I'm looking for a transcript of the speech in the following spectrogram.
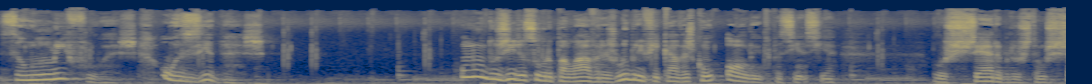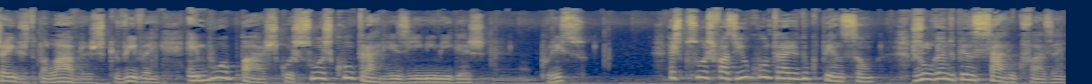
São melífluas ou azedas. O mundo gira sobre palavras lubrificadas com óleo de paciência. Os cérebros estão cheios de palavras que vivem em boa paz com as suas contrárias e inimigas. Por isso, as pessoas fazem o contrário do que pensam, julgando pensar o que fazem.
